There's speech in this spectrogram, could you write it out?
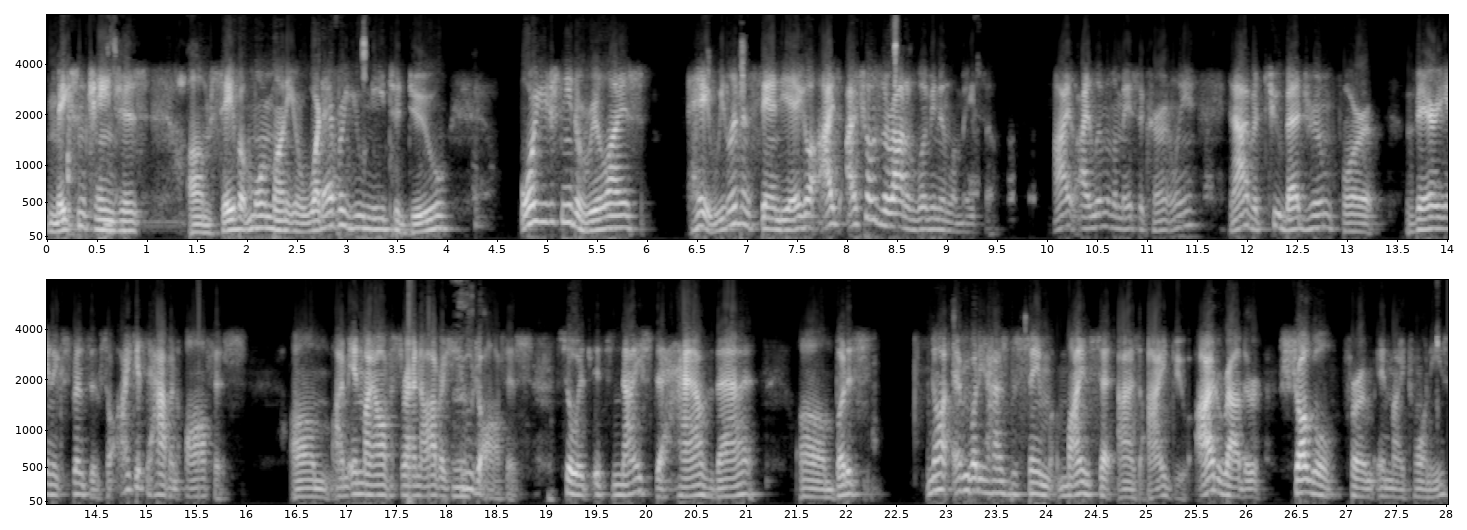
make some changes, um, save up more money or whatever you need to do. Or you just need to realize, hey, we live in San Diego. I, I chose the route of living in La Mesa. I, I live in La Mesa currently, and I have a two bedroom for very inexpensive. So I get to have an office. Um, I'm in my office right now. I have a huge yeah. office, so it, it's nice to have that. Um, but it's not everybody has the same mindset as I do. I'd rather struggle from in my 20s,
